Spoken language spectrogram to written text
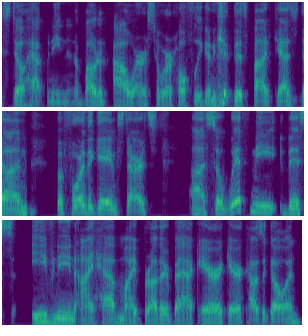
still happening in about an hour. So we're hopefully going to get this podcast done before the game starts. Uh, so with me this evening, I have my brother back, Eric. Eric, how's it going?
